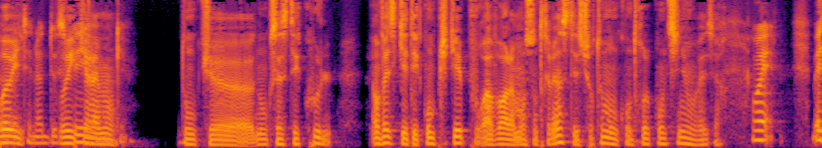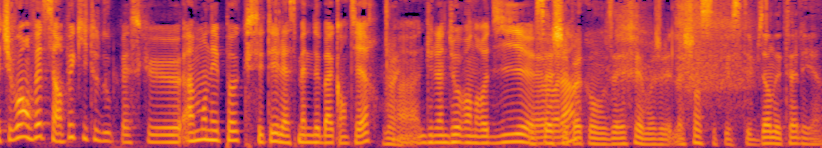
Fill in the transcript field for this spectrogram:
oui. tes notes de SP. Oui, carrément. Donc, donc ça c'était cool. En fait, ce qui était compliqué pour avoir la mention très bien, c'était surtout mon contrôle continu, on va dire. Ouais. Mais tu vois, en fait, c'est un peu qui tout double parce que à mon époque, c'était la semaine de bac entière, euh, du lundi au vendredi. Euh, ça, je sais pas comment vous avez fait. Moi, j'avais de la chance, c'est que c'était bien étalé. Hein.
